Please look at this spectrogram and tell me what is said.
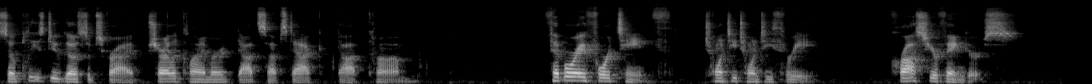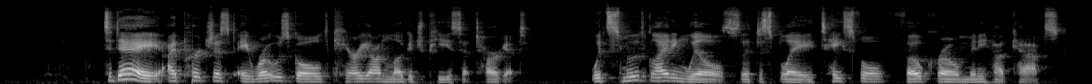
So please do go subscribe, charlotteclymer.substack.com. February 14th, 2023. Cross your fingers. Today, I purchased a rose gold carry on luggage piece at Target. With smooth gliding wheels that display tasteful faux chrome mini hubcaps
